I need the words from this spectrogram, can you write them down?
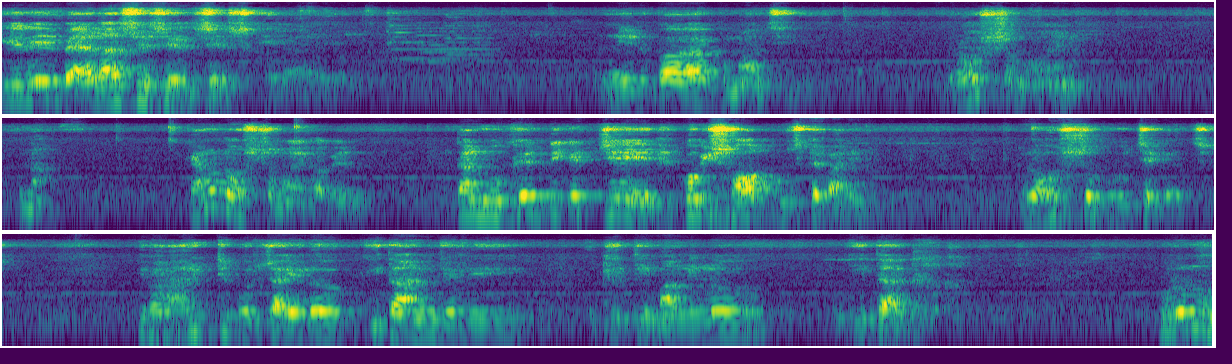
কেড়ে বেলা শেষের শেষ নির্বাক মাঝি, রহস্যময়? না, কেন রহস্যময় হবেন? তার মুখের দিকে চেয়ে কবি সব বুঝতে পারেন। রহস্য ঘুচে গেছে। এবার আরেকটি পর্যায়ে এলো গীতাঞ্জলি। গীতিমাল্য গীতালি পুরনো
